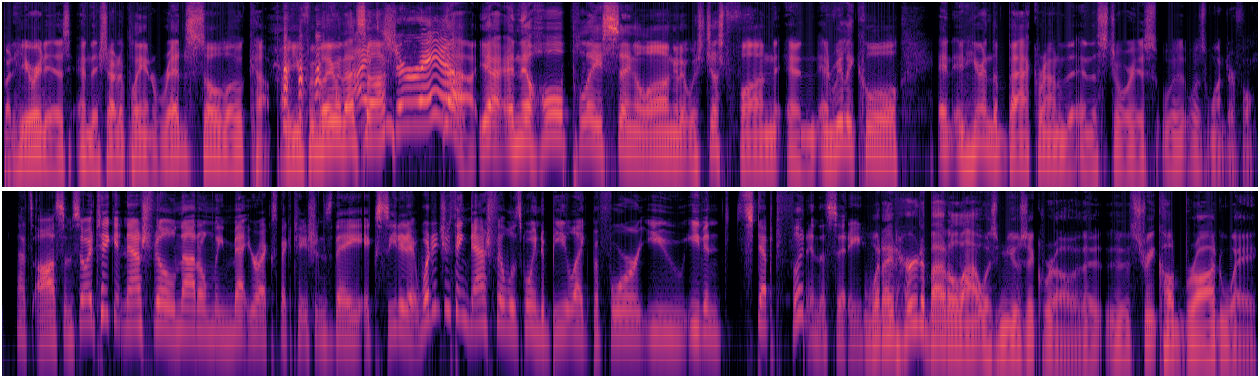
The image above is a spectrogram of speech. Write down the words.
But here it is, and they started playing Red Solo Cup. Are you familiar with that song? I sure am. Yeah, yeah, and the whole place sang along, and it was just fun and and really cool and, and hearing the background and the, and the stories was, was wonderful. That's awesome. So I take it Nashville not only met your expectations, they exceeded it. What did you think Nashville was going to be like before you even stepped foot in the city? What I'd heard about a lot was Music Row, the, the street called Broadway.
